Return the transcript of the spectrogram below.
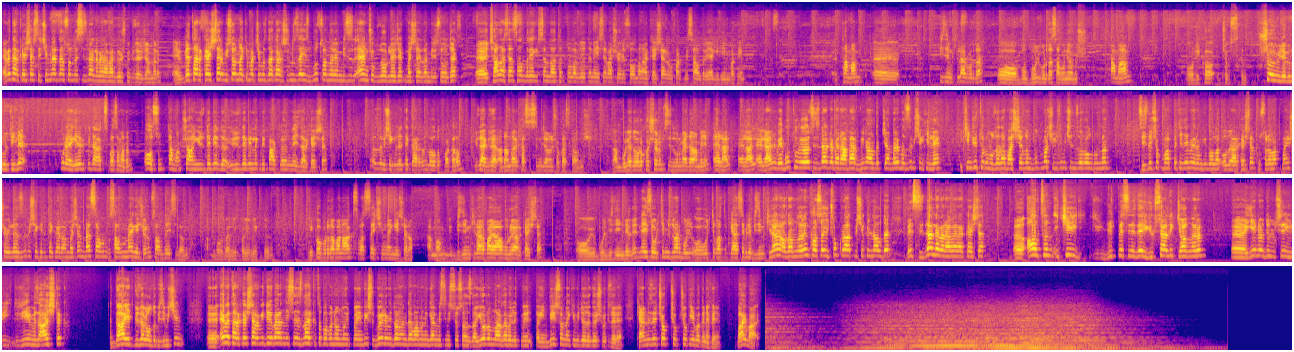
Evet arkadaşlar seçimlerden sonra sizlerle beraber görüşmek üzere canlarım. Evet arkadaşlar bir sonraki maçımızda karşınızdayız. Bu sanırım bizi en çok zorlayacak maçlardan birisi olacak. Ee, Çağlar sen saldırıya gitsen daha tatlı olabilirdi. Neyse ben şöyle soldan arkadaşlar ufak bir saldırıya gideyim bakayım. Ee, tamam. Ee, bizimkiler burada. Oo bu Bull burada savunuyormuş. Tamam. O Rico çok sıkıntı. Şöyle bir ultiyle buraya gelir bir de aks basamadım. Olsun tamam şu an %1 de %1'lik bir farkla öndeyiz arkadaşlar. Hızlı bir şekilde tekrardan doğduk bakalım. Güzel güzel adamların kasasının canı çok az kalmış. Ben Bull'e doğru koşuyorum siz vurmaya devam edin. Helal helal helal ve bu turu sizlerle beraber win aldık canlarım hızlı bir şekilde. İkinci turumuza da başlayalım. Bu maç bizim için zor olduğundan Sizle çok muhabbet edemiyorum gibi oluyor arkadaşlar. Kusura bakmayın. Şöyle hızlı bir şekilde tekrardan başlayalım. Ben savun savunmaya geçiyorum. Saldayı. Ben burada Rico'yu bekliyorum. Rico burada bana aks bassa içimden geçer ama. Tamam. Bizimkiler bayağı vuruyor arkadaşlar. Oy Bull bizi indirdi. Neyse ultimiz var. Bull o, ulti basıp gelse bile bizimkiler adamların kasayı çok rahat bir şekilde aldı. Ve sizlerle beraber arkadaşlar e, altın 2 rütbesini de yükseldik canlarım. Ee, yeni ödül şeyimizi açtık. Gayet güzel oldu bizim için. Ee, evet arkadaşlar videoyu beğendiyseniz like atıp abone olmayı unutmayın. Bir, böyle videoların devamının gelmesini istiyorsanız da yorumlarda belirtmeyi unutmayın. Bir sonraki videoda görüşmek üzere. Kendinize çok çok çok iyi bakın efendim. Bay bay.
